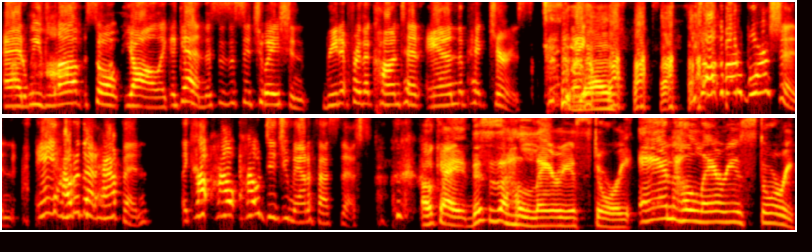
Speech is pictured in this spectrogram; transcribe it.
And we love so y'all like again, this is a situation. Read it for the content and the pictures. Like, yes. you talk about abortion. Hey, how did that happen? Like how how how did you manifest this? okay, this is a hilarious story and hilarious story.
